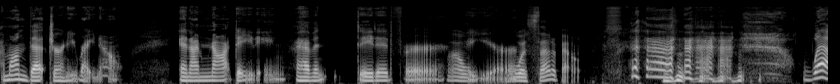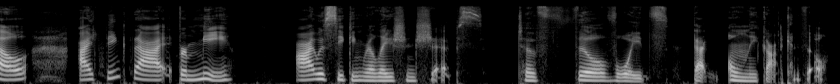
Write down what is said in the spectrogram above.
I'm on that journey right now. And I'm not dating. I haven't dated for Oh, a year. What's that about? well, I think that for me, I was seeking relationships to fill voids that only God can fill.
